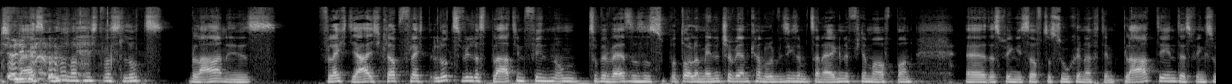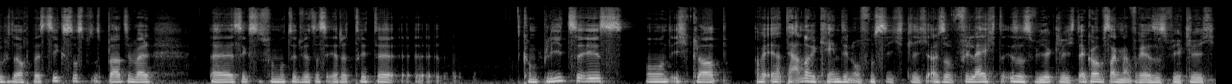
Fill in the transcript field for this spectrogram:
ich weiß immer noch nicht, was Lutz Plan ist. Vielleicht ja, ich glaube, vielleicht Lutz will das Platin finden, um zu beweisen, dass er ein super toller Manager werden kann oder will sich damit seine eigene Firma aufbauen. Äh, deswegen ist er auf der Suche nach dem Platin, deswegen sucht er auch bei Sixtus das Platin, weil äh, Sixtus vermutet wird, dass er der dritte äh, Komplize ist und ich glaube, aber er, der andere kennt ihn offensichtlich, also vielleicht ist es wirklich, der kommt, sagen wir einfach, er ist es wirklich.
